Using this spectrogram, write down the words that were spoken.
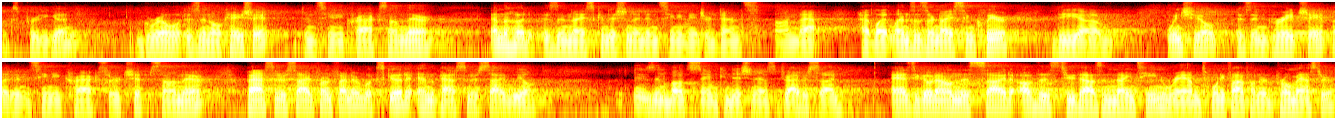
Looks pretty good. Grill is in okay shape. Didn't see any cracks on there. And the hood is in nice condition. I didn't see any major dents on that. Headlight lenses are nice and clear. The uh, windshield is in great shape. I didn't see any cracks or chips on there. Passenger side front fender looks good and the passenger side wheel is in about the same condition as the driver's side. As you go down this side of this 2019 Ram 2500 ProMaster,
